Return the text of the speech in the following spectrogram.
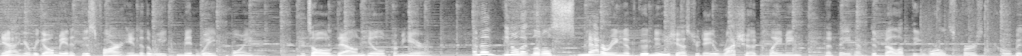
Yeah, here we go. Made it this far into the week, midway point. It's all downhill from here. And then, you know, that little smattering of good news yesterday Russia claiming that they have developed the world's first COVID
